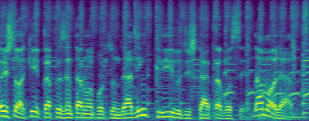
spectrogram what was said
Eu estou aqui para apresentar uma oportunidade incrível de Sky para você. Dá uma olhada.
